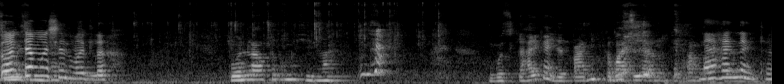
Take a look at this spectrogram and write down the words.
कोणत्या मशीन? मधलं? फोन लावतो मशीनला. नाही हाय ना इथं.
